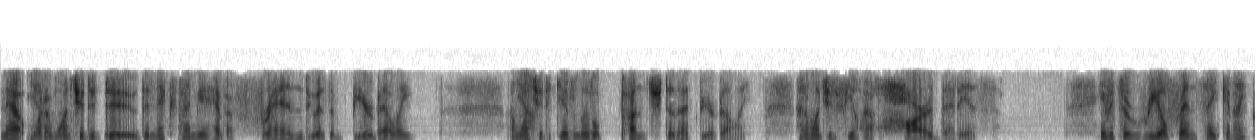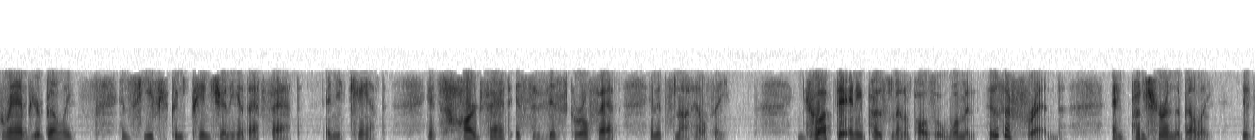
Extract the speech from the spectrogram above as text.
Now, Yeah. what I want you to do, the next time you have a friend who has a beer belly, I want you to give a little punch to that beer belly. And I want you to feel how hard that is. If it's a real friend, say, Can I grab your belly and see if you can pinch any of that fat? And you can't. It's hard fat, it's visceral fat, and it's not healthy. Go up to any postmenopausal woman who's a friend and punch her in the belly. It's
